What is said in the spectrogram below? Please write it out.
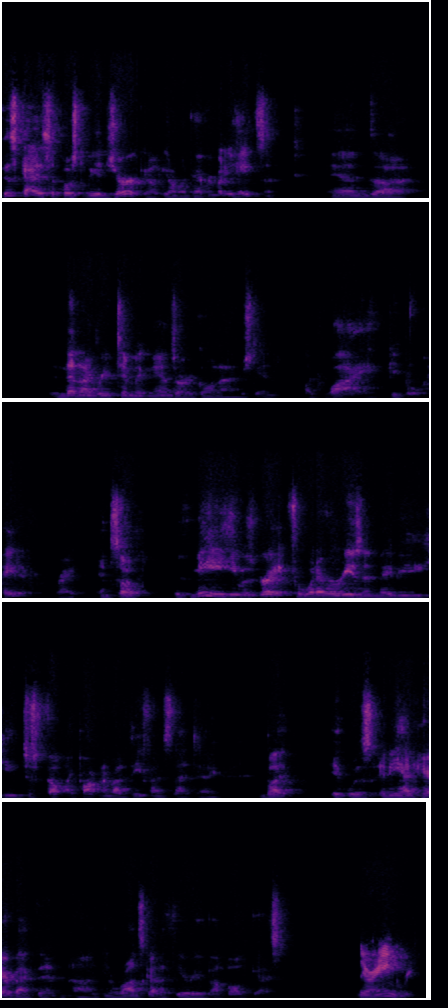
this guy is supposed to be a jerk, you know, like everybody hates him. And, uh, and then I read Tim McMahon's article and I understand like why people hate him, right? And so with me, he was great for whatever reason. Maybe he just felt like talking about defense that day, but it was, and he had hair back then. Uh, you know, Ron's got a theory about bald guys. They're angry.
